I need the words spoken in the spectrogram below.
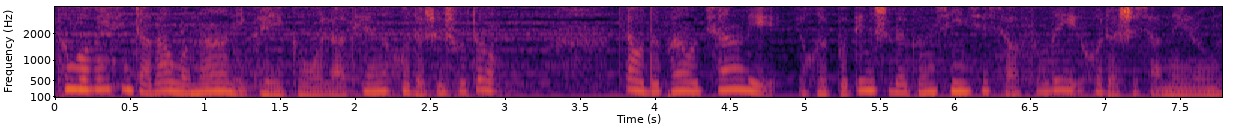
通过微信找到我呢，你可以跟我聊天或者是互动，在我的朋友圈里也会不定时的更新一些小福利或者是小内容，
